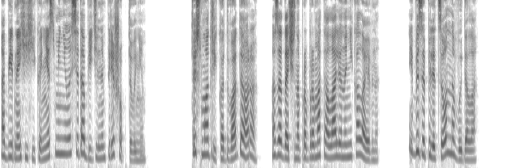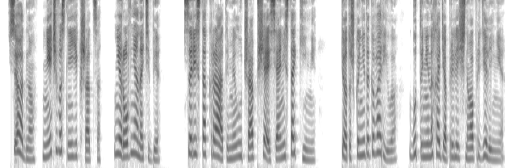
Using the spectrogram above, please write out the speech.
Обидное хихиканье сменилось одобрительным перешептыванием. «Ты смотри-ка, два дара!» Озадаченно пробормотала Алена Николаевна и безапелляционно выдала. Все одно, нечего с ней якшаться, не ровня она тебе. С аристократами лучше общайся, а не с такими. Тетушка не договорила, будто не находя приличного определения.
